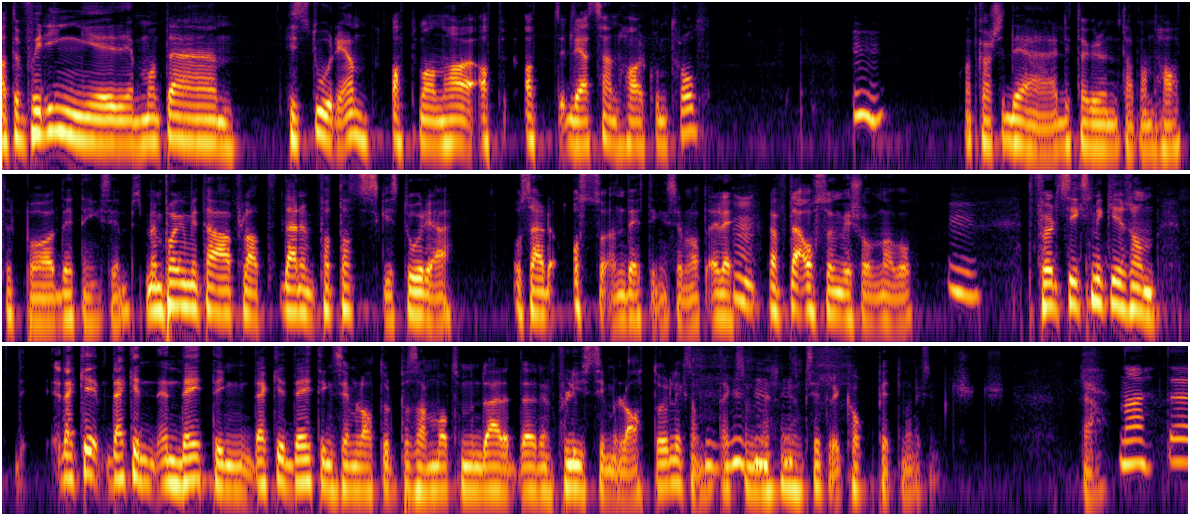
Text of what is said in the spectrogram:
At det forringer måte, historien. At, man har, at, at leseren har kontroll. Mm. At kanskje det er litt av grunnen til at man hater på dating sims. Men poenget mitt er at det er en fantastisk historie, og så er det også en dating simulator. Eller Mm. det er også en visual novel. Mm. Det føles liksom ikke som det er ikke, det er ikke en dating Det er ikke datingsimulator på samme måte som det er, det er en flysimulator. Liksom. Det er ikke som liksom sitter i cockpiten og liksom Nei, det,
